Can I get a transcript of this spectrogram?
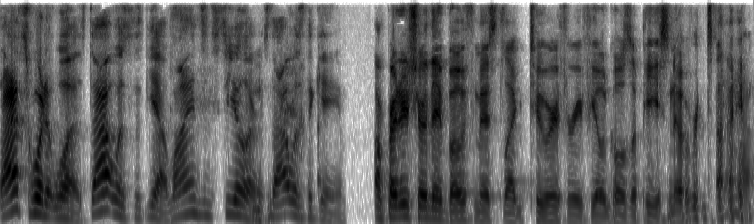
That's what it was. That was the, yeah, Lions and Steelers. That was the game. I'm pretty sure they both missed like two or three field goals apiece in overtime. Yeah.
